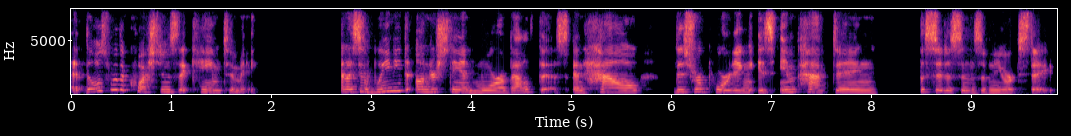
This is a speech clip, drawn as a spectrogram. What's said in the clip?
And those were the questions that came to me. And I said, we need to understand more about this and how this reporting is impacting the citizens of New York State.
